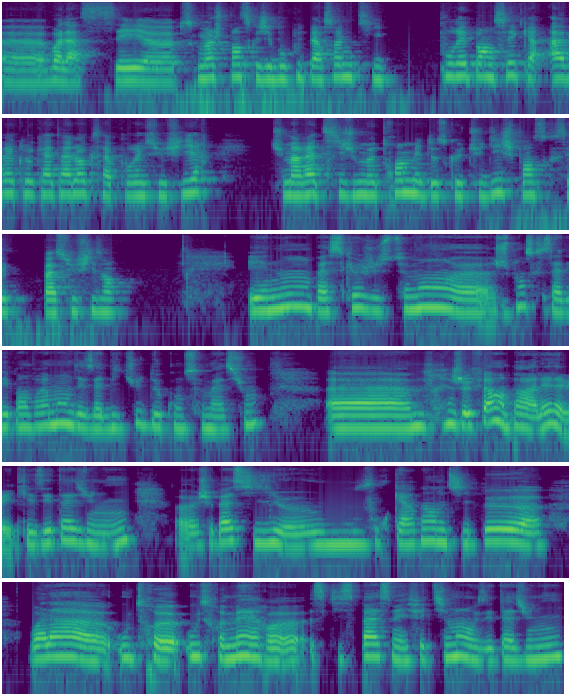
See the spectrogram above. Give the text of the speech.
Euh, voilà, c'est euh, parce que moi je pense que j'ai beaucoup de personnes qui pourraient penser qu'avec le catalogue ça pourrait suffire. Tu m'arrêtes si je me trompe, mais de ce que tu dis, je pense que c'est pas suffisant. Et non, parce que justement, je pense que ça dépend vraiment des habitudes de consommation. je vais faire un parallèle avec les États-Unis. je sais pas si vous regardez un petit peu voilà, outre, outre-mer, ce qui se passe, mais effectivement, aux États-Unis,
